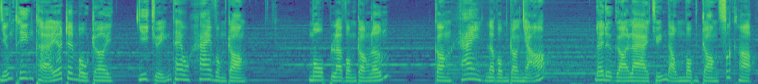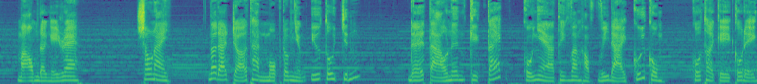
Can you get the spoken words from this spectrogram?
những thiên thể ở trên bầu trời di chuyển theo hai vòng tròn. Một là vòng tròn lớn, còn hai là vòng tròn nhỏ. Đây được gọi là chuyển động vòng tròn phức hợp mà ông đã nghĩ ra. Sau này, nó đã trở thành một trong những yếu tố chính để tạo nên kiệt tác của nhà thiên văn học vĩ đại cuối cùng của thời kỳ cổ điển,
